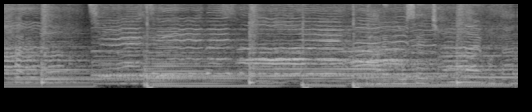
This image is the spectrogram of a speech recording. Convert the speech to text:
하루가 다른 곳의 첫날보다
